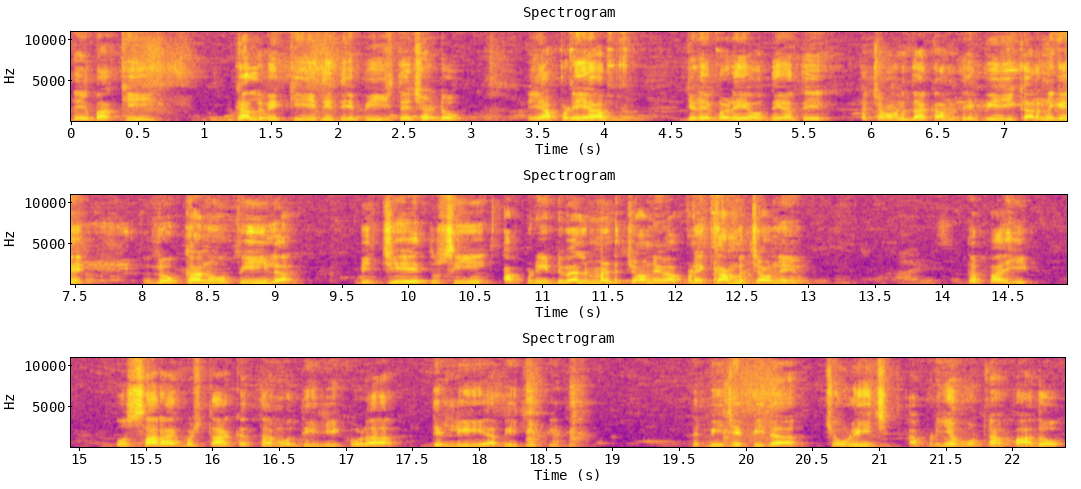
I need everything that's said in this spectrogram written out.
ਤੇ ਬਾਕੀ ਗੱਲ ਵਿੱਕੀ ਦੀ ਦੇਬੀ ਜੀ ਤੇ ਛੱਡੋ। ਇਹ ਆਪਣੇ ਆਪ ਜਿਹੜੇ ਬੜੇ ਅਹੁਦਿਆਂ ਤੇ ਪਹੁੰਚਾਉਣ ਦਾ ਕੰਮ ਦੇਬੀ ਜੀ ਕਰਨਗੇ। ਲੋਕਾਂ ਨੂੰ ਅਪੀਲ ਆ ਵੀ ਜੇ ਤੁਸੀਂ ਆਪਣੀ ਡਿਵੈਲਪਮੈਂਟ ਚਾਹੁੰਦੇ ਹੋ, ਆਪਣੇ ਕੰਮ ਚਾਹੁੰਦੇ ਹੋ, ਤਾਂ ਭਾਈ ਉਹ ਸਾਰਾ ਕੁਝ ਤਾਕਤ ਤਾਂ ਮੋਦੀ ਜੀ ਕੋਲ ਆ, ਦਿੱਲੀ ਆ ਬੀਜੇਪੀ ਦੀ ਤੇ ਬੀਜੇਪੀ ਦਾ ਝੋਲੀ 'ਚ ਆਪਣੀਆਂ ਵੋਟਾਂ ਪਾ ਦਿਓ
